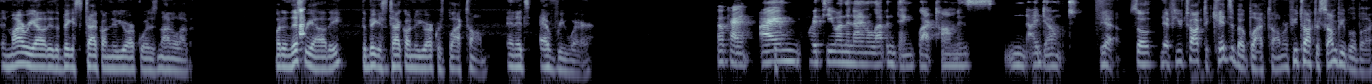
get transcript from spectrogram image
in my reality, the biggest attack on New York was 9/11. But in this reality, the biggest attack on New York was Black Tom, and it's everywhere. Okay. I'm with you on the 9 11 thing. Black Tom is, I don't. Yeah. So if you talk to kids about Black Tom, or if you talk to some people about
